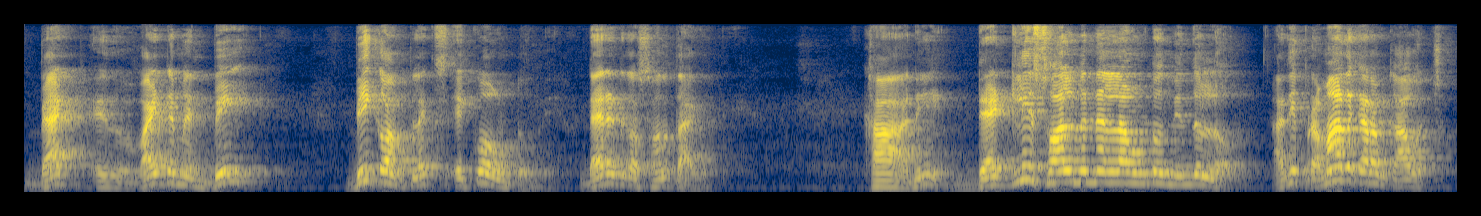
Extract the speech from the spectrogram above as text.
back vitamin B B complex ఎక్కువ ఉంటుంది. డైరెక్ట్గా సొన తాగింది కానీ డెడ్లీ సాల్మినల్లా ఉంటుంది ఇందులో. అది ప్రమాదకరం కావచ్చు.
